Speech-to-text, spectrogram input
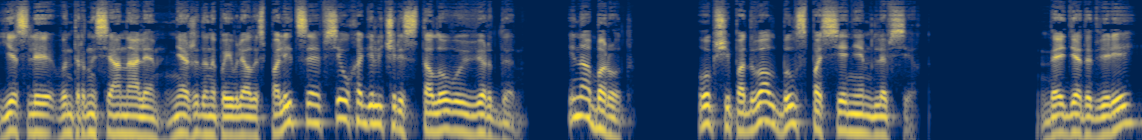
Если в интернационале неожиданно появлялась полиция, все уходили через столовую в Верден. И наоборот, общий подвал был спасением для всех. Дойдя до дверей,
